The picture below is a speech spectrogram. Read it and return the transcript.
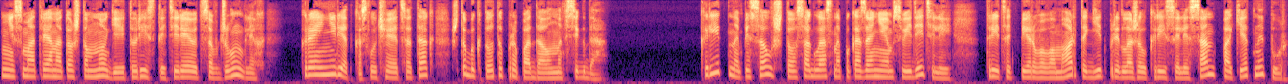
Несмотря на то, что многие туристы теряются в джунглях, крайне редко случается так, чтобы кто-то пропадал навсегда. Крит написал, что, согласно показаниям свидетелей, 31 марта гид предложил Крис и Лисан пакетный тур,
